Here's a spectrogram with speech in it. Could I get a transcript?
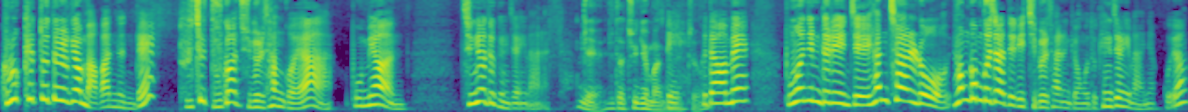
그렇게 두들겨 막았는데 도대체 누가 집을 산 거야? 보면 증여도 굉장히 많았어요. 네, 일단 증여 많겠죠. 네. 그 다음에 부모님들이 이제 현찰로 현금 부자들이 집을 사는 경우도 굉장히 많았고요.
